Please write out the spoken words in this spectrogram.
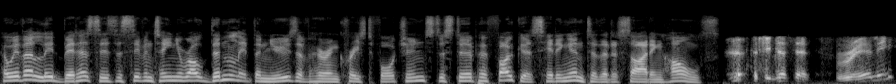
However, Leadbetter says the 17 year old didn't let the news of her increased fortunes disturb her focus heading into the deciding holes. she just said, Really?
